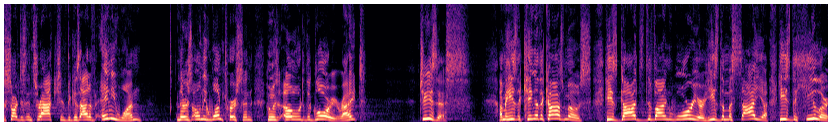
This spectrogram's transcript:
to start this interaction because out of anyone, there's only one person who is owed the glory, right? Jesus. I mean, he's the king of the cosmos. He's God's divine warrior. He's the Messiah. He's the healer.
